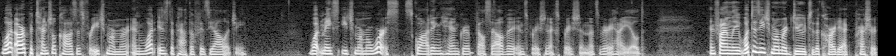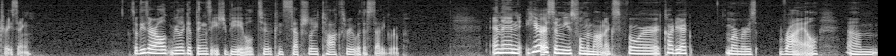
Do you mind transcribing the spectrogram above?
What are potential causes for each murmur, and what is the pathophysiology? What makes each murmur worse? Squatting, hand grip, valsalva, inspiration, expiration. That's very high yield. And finally, what does each murmur do to the cardiac pressure tracing? So these are all really good things that you should be able to conceptually talk through with a study group. And then here are some useful mnemonics for cardiac murmurs, RHILE. Um,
